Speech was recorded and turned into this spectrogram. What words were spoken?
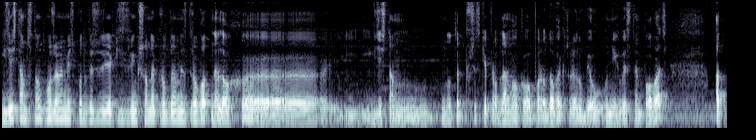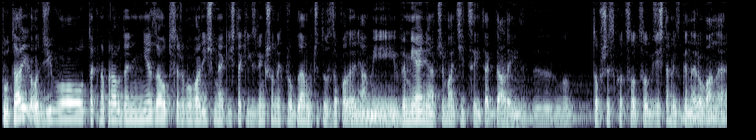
gdzieś tam stąd możemy mieć podwyższone jakieś zwiększone problemy zdrowotne loch e, i gdzieś tam no, te wszystkie problemy okołoporodowe, które lubią u nich występować. A tutaj o dziwo tak naprawdę nie zaobserwowaliśmy jakichś takich zwiększonych problemów, czy to z zapaleniami wymienia, czy macicy i tak dalej. No, to wszystko, co, co gdzieś tam jest generowane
